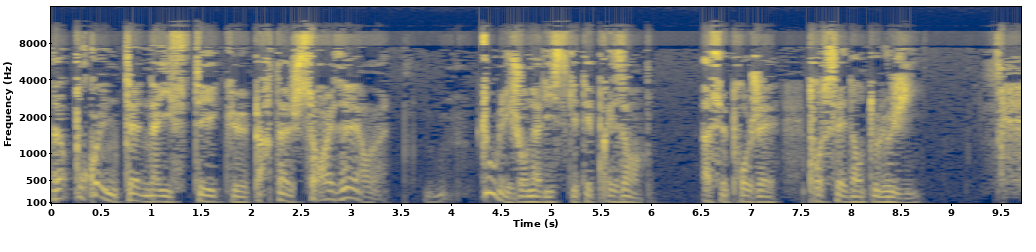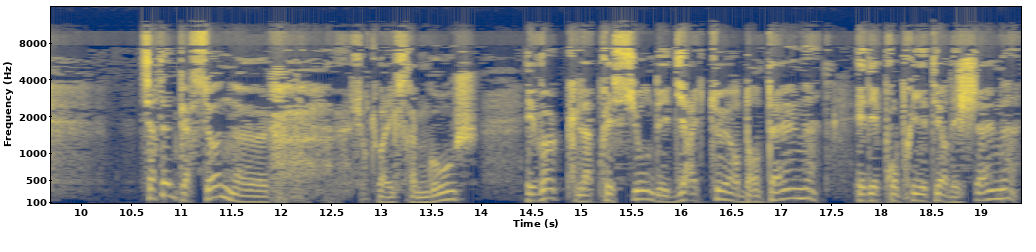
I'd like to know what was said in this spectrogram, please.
Alors pourquoi une telle naïveté que partagent sans réserve tous les journalistes qui étaient présents à ce projet, procès d'anthologie Certaines personnes, euh, surtout à l'extrême gauche, évoquent la pression des directeurs d'antennes et des propriétaires des chaînes,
